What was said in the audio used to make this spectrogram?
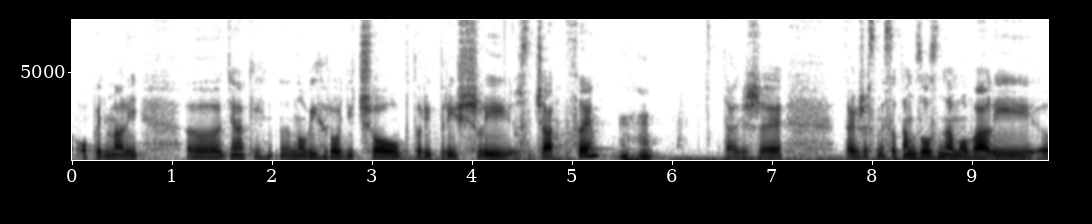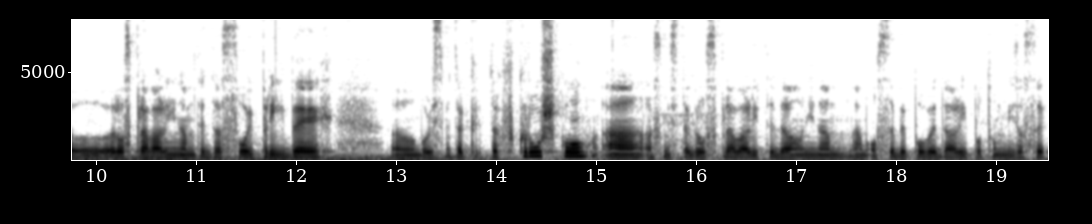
opäť mali nejakých nových rodičov, ktorí prišli z Čadce. Uh-huh Takže, takže sme sa tam zoznamovali, e, rozprávali nám teda svoj príbeh. E, boli sme tak, tak v krúžku a, a sme si tak rozprávali, teda oni nám, nám o sebe povedali, potom my zase,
